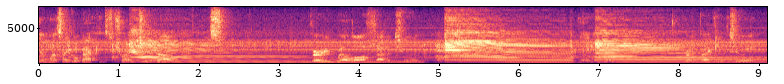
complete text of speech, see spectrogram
then once I go back and try and tune it up, it's very well off out of tune. Into it.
